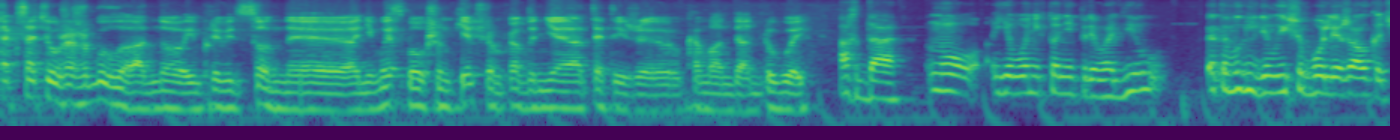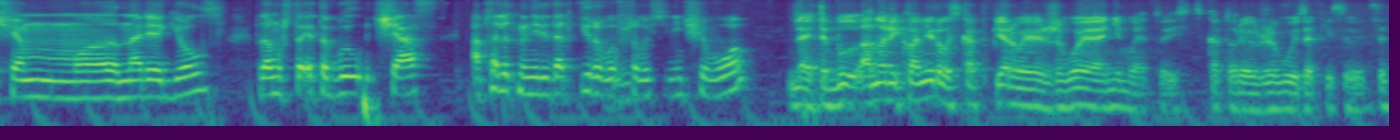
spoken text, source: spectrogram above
Так, кстати, уже же было одно импровизационное аниме с motion capture, правда, не от этой же команды, а от другой. Ах да, ну, его никто не переводил, это выглядело еще более жалко, чем э, Нария Girls, потому что это был час абсолютно не редактировавшегося ничего. Да, это был, оно рекламировалось как первое живое аниме, то есть, которое вживую записывается.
